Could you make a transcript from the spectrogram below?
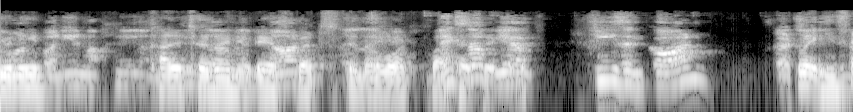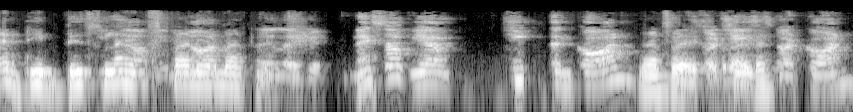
You want need paneer makhni culture in your taste not. buds to I know like what it. Next butter up, we chicken have cheese and corn. That's Wait, it. he said he dislikes Pizza, maybe paneer not. Makhni. like it. Next up, we have cheese and corn. That's very It's cheese, it's surprising. got corn.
